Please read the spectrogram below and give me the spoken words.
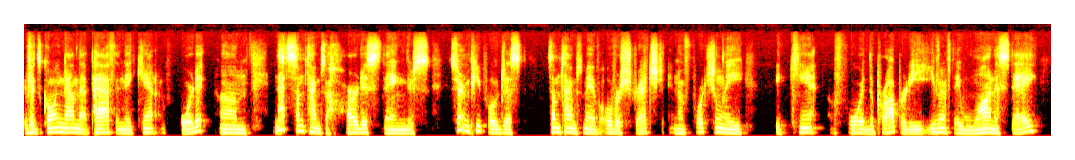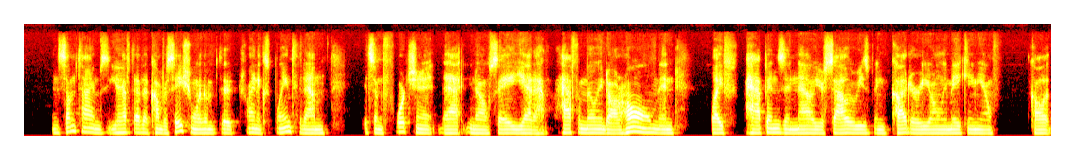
if it's going down that path and they can't afford it, um, and that's sometimes the hardest thing. There's certain people just sometimes may have overstretched, and unfortunately they can't afford the property, even if they want to stay. And sometimes you have to have that conversation with them to try and explain to them it's unfortunate that, you know, say you had a half a million dollar home and life happens and now your salary's been cut or you're only making, you know, call it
